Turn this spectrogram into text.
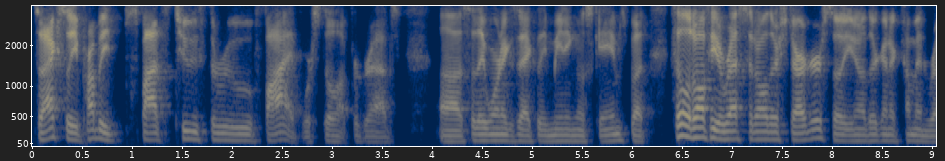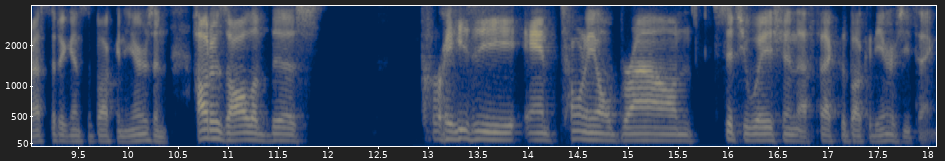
so actually, probably spots two through five were still up for grabs. Uh, so they weren't exactly meaningless games, but Philadelphia rested all their starters. So, you know, they're going to come in rested against the Buccaneers. And how does all of this crazy Antonio Brown situation affect the Buccaneers, you think?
